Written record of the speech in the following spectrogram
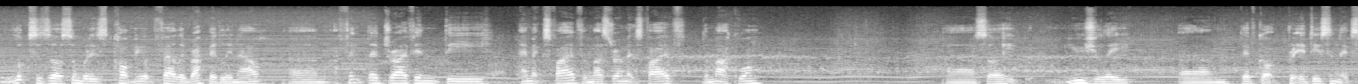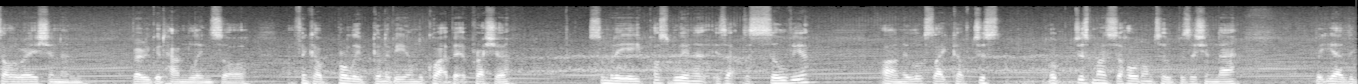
It looks as though somebody's caught me up fairly rapidly now. Um, I think they're driving the MX-5 the Mazda MX-5 the Mark 1 uh, so he, usually um, they've got pretty decent acceleration and very good handling, so I think I'm probably going to be under quite a bit of pressure. Somebody possibly in a, is that the Silvia? Oh, and it looks like I've just oh, just managed to hold on to the position there. But yeah, the,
